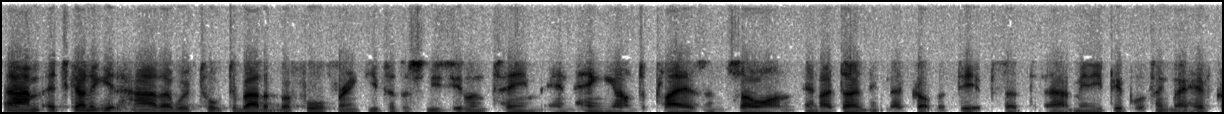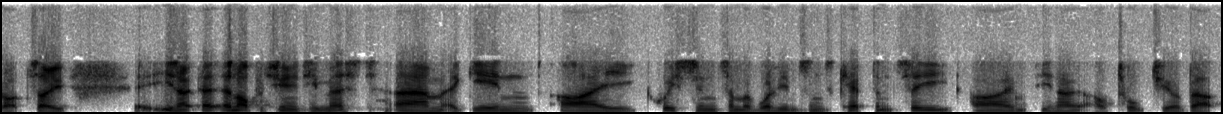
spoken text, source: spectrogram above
um, it's going to get harder. We've talked about it before, Frankie, for this New Zealand team and hanging on to players and so on. And I don't think they've got the depth that uh, many people think they have got. So, you know, an opportunity missed. Um, again, I question some of Williamson's captaincy. I, you know, I'll talk to you about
